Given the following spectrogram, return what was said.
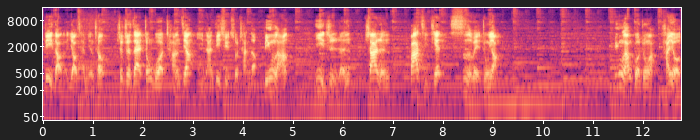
地道的药材名称，是指在中国长江以南地区所产的槟榔、益智仁、砂仁、八戟天四味中药。槟榔果中啊含有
